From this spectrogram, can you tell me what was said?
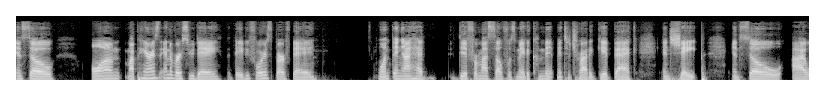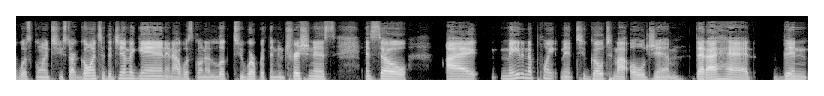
And so on my parents' anniversary day, the day before his birthday, one thing I had did for myself was made a commitment to try to get back in shape. And so I was going to start going to the gym again and I was going to look to work with a nutritionist. And so I made an appointment to go to my old gym that I had been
